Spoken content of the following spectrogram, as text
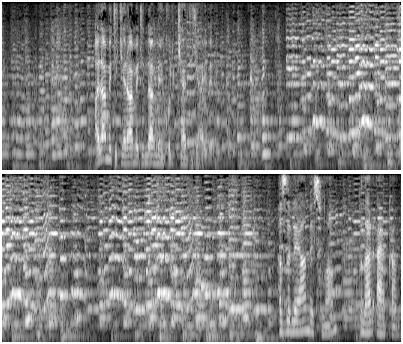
Alameti kerametinden menkul kent hikayeleri. Hazırlayan ve sunan Pınar Erkan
